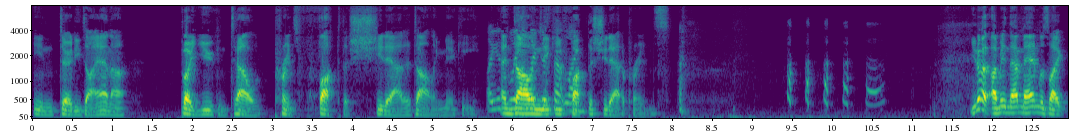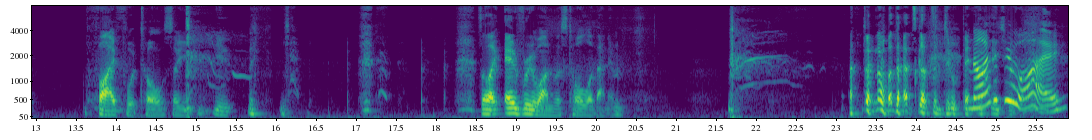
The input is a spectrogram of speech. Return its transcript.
in Dirty Diana. But you can tell Prince fucked the shit out of Darling Nikki, Like, it's and literally Darling just Nikki that, like- fucked the shit out of Prince. You know, I mean, that man was like five foot tall, so you, you so like everyone was taller than him. I don't know what that's got to do with anything. Neither do I.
